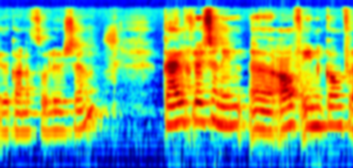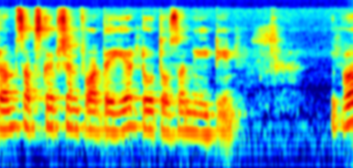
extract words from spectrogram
இதுக்கான solution calculation in of income from subscription for the year two thousand eighteen இப்போ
